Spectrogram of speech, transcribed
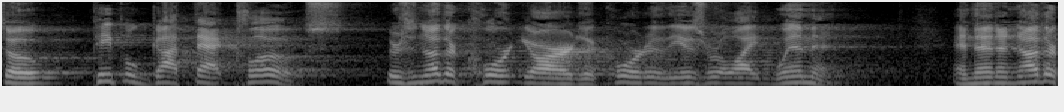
So people got that close. There's another courtyard, the court of the Israelite women. And then another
